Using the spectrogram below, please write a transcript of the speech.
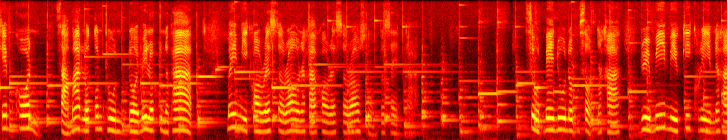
เข้มข้น สามารถลดต้นทุนโดยไม่ลดคุณภาพ ไม่มีคอเลสเตอรอลนะคะคอเลสเตอรอล0%ค่ะ สูตรเมนูนมสดนะคะ Dreamy Milky Cream นะคะ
